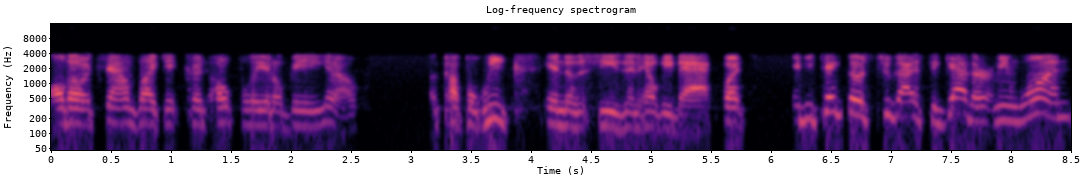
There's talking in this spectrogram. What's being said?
Although it sounds like it could, hopefully, it'll be you know a couple weeks into the season he'll be back. But if you take those two guys together, I mean, one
